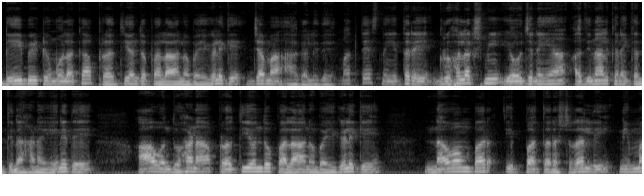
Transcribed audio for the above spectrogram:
ಡಿಬಿಟಿ ಮೂಲಕ ಪ್ರತಿಯೊಂದು ಫಲಾನುಭವಿಗಳಿಗೆ ಜಮಾ ಆಗಲಿದೆ. ಮತ್ತೆ ಸ್ನೇಹಿತರೆ, ಗೃಹಲಕ್ಷ್ಮಿ ಯೋಜನೆಯ ಹದಿನಾಲ್ಕನೇ ಕಂತಿನ ಹಣ ಏನಿದೆ, ಆ ಒಂದು ಹಣ ಪ್ರತಿಯೊಂದು ಫಲಾನುಭವಿಗಳಿಗೆ ನವೆಂಬರ್ ಇಪ್ಪತ್ತರಷ್ಟರಲ್ಲಿ ನಿಮ್ಮ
